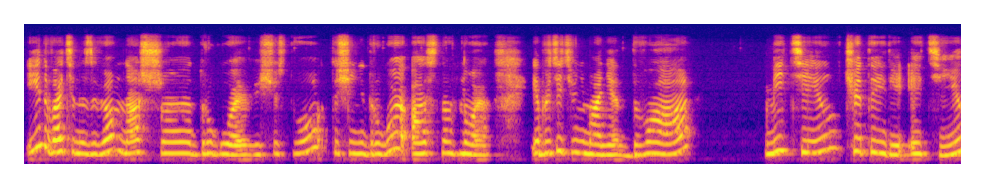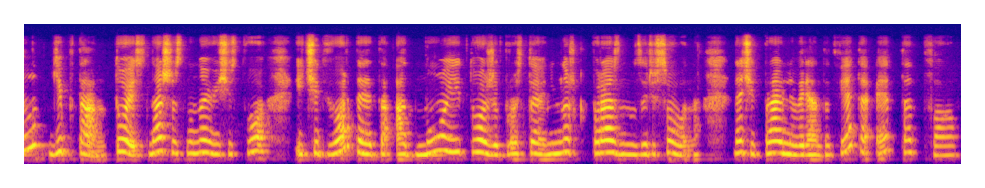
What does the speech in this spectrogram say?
И давайте назовем наше другое вещество, точнее не другое, а основное. И обратите внимание, 2 метил, 4 этил, гептан. То есть наше основное вещество и четвертое это одно и то же, просто немножко по-разному зарисовано. Значит, правильный вариант ответа это 2.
